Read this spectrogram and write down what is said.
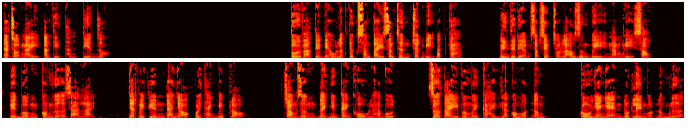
đã chọn ngày ăn thịt thần tiên rồi. Tôi và Tuyền Béo lập tức sắn tay sắn chân chuẩn bị bắt cá. Đinh Tư Điểm sắp xếp cho lão Dương Bì nằm nghỉ xong, liền buông con ngựa già lại, nhặt với viên đá nhỏ quay thành bếp lò. Trong rừng đầy những cành khô lá vụn, giơ tay vừa mấy cái là có một đống. Cô nhanh nhẹn đốt lên một đống lửa,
